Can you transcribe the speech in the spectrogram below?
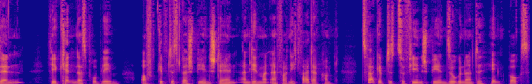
Denn wir kennen das Problem. Oft gibt es bei Spielen Stellen, an denen man einfach nicht weiterkommt. Zwar gibt es zu vielen Spielen sogenannte Hintbooks,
